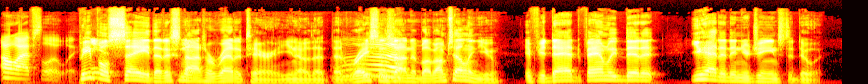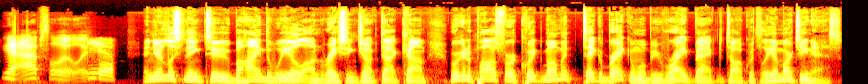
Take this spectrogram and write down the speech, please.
Oh, absolutely. People say that it's not hereditary, you know, that, that racing's Ah. not in the blood. But I'm telling you, if your dad family did it, you had it in your genes to do it. Yeah, absolutely. Yeah. And you're listening to Behind the Wheel on racingjunk.com. We're going to pause for a quick moment, take a break, and we'll be right back to talk with Lea Martinez.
